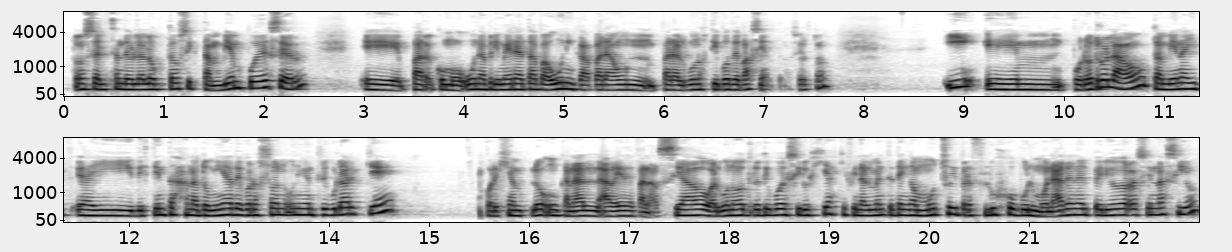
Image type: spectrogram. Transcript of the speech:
Entonces el chan de Blalock-Taussig también puede ser eh, para, como una primera etapa única para, un, para algunos tipos de pacientes, ¿no es cierto? Y em, por otro lado, también hay, hay distintas anatomías de corazón univentricular que por ejemplo, un canal AB desbalanceado o algún otro tipo de cirugías que finalmente tengan mucho hiperflujo pulmonar en el periodo recién nacido.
